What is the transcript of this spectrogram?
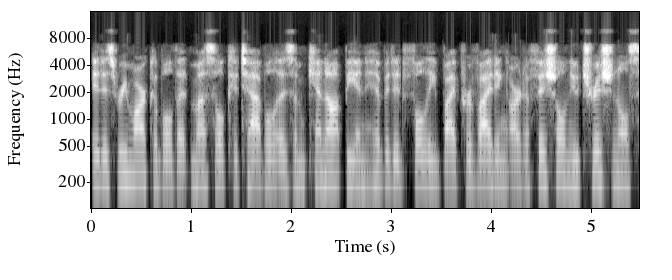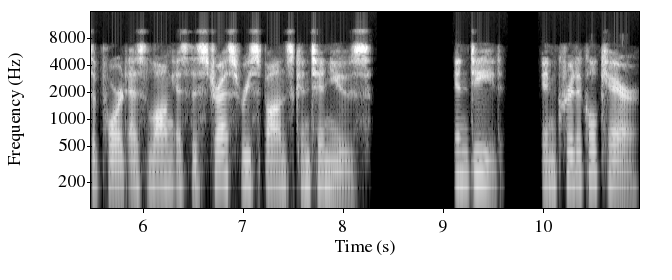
It is remarkable that muscle catabolism cannot be inhibited fully by providing artificial nutritional support as long as the stress response continues. Indeed, in critical care,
